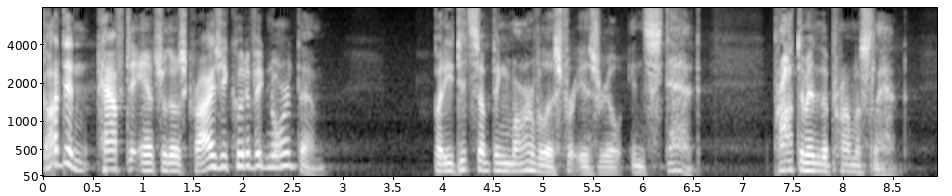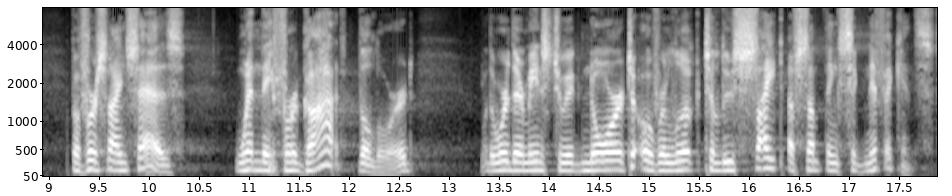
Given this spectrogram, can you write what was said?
God didn't have to answer those cries, He could have ignored them. But He did something marvelous for Israel instead, brought them into the promised land. But verse 9 says, when they forgot the Lord, the word there means to ignore, to overlook, to lose sight of something significance.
